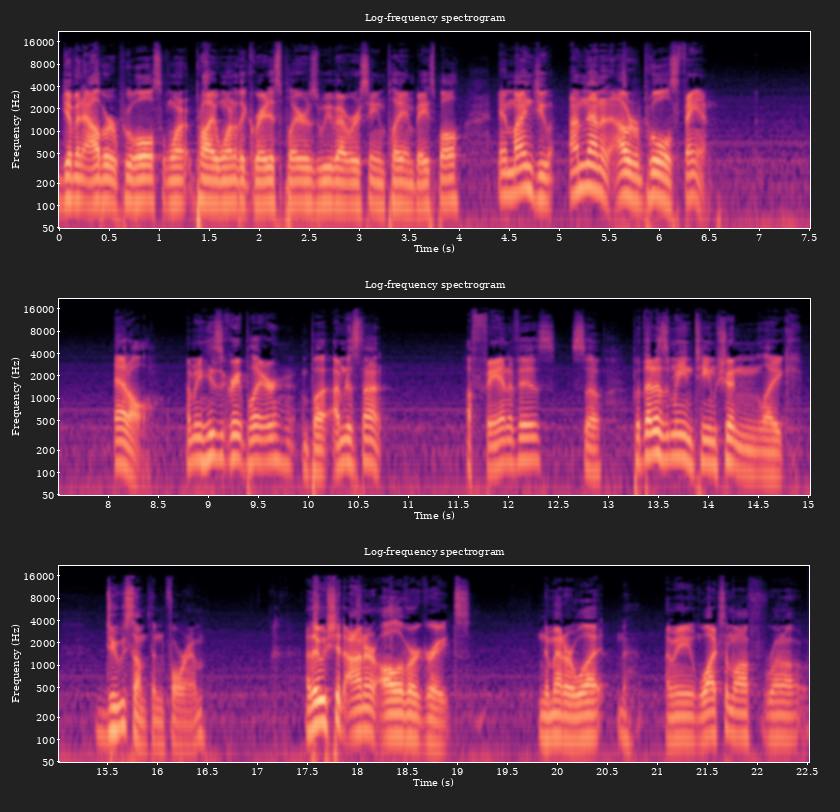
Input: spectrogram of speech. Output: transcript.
given Albert Pujols one, probably one of the greatest players we've ever seen play in baseball and mind you, I'm not an Albert Pujols fan at all. I mean, he's a great player, but I'm just not a fan of his. So, but that doesn't mean teams shouldn't like do something for him. I think we should honor all of our greats, no matter what. I mean, watch them off, run,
